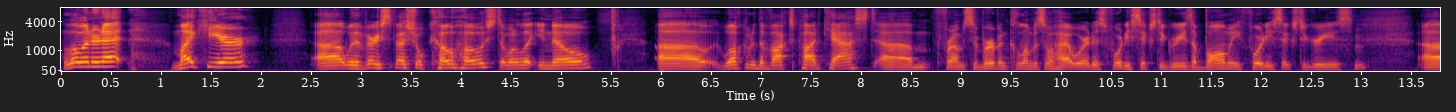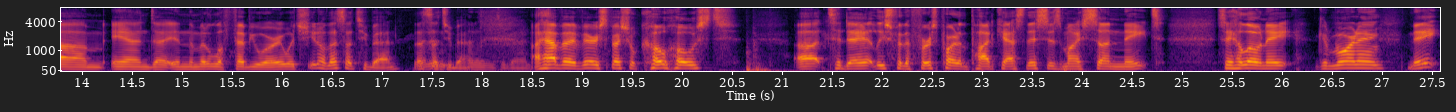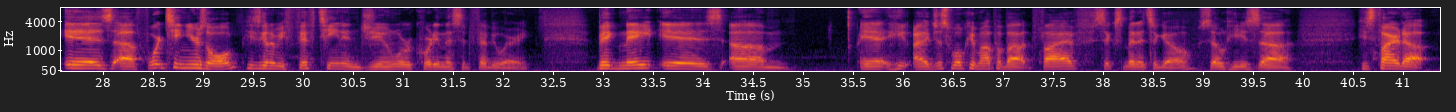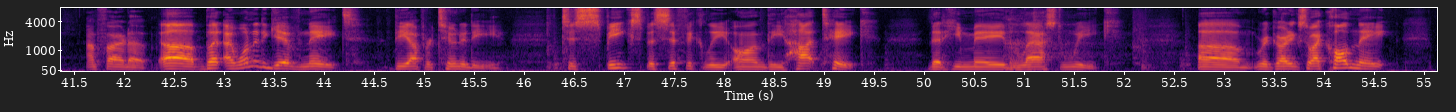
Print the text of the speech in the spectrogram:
Hello, Internet. Mike here uh, with a very special co host. I want to let you know. Uh, welcome to the Vox Podcast um, from suburban Columbus, Ohio, where it is 46 degrees, a balmy 46 degrees. Um, and uh, in the middle of February, which, you know, that's not too bad. That's not too bad. Too bad. I have a very special co host uh, today, at least for the first part of the podcast. This is my son, Nate. Say hello, Nate. Good morning. Nate is uh, 14 years old. He's going to be 15 in June. We're recording this in February. Big Nate is. Um, eh, he. I just woke him up about five, six minutes ago, so he's uh, he's fired up. I'm fired up. Uh, but I wanted to give Nate the opportunity to speak specifically on the hot take that he made last week um, regarding. So I called Nate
